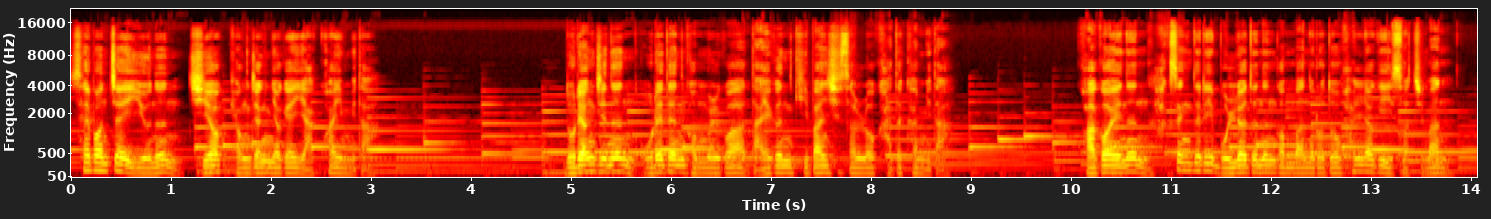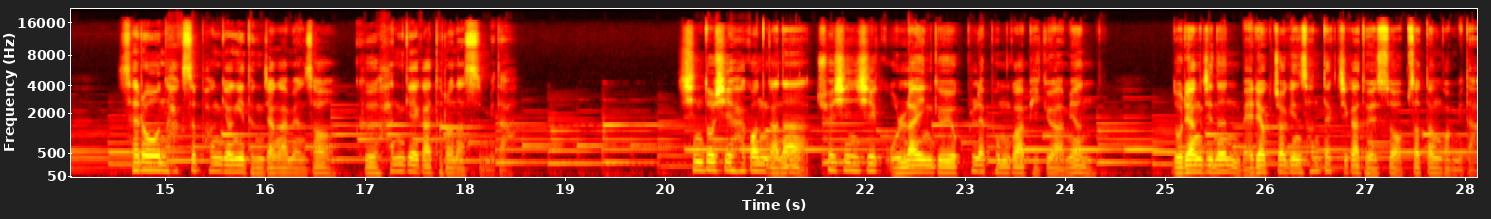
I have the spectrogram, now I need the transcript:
세 번째 이유는 지역 경쟁력의 약화입니다. 노량진은 오래된 건물과 낡은 기반 시설로 가득합니다. 과거에는 학생들이 몰려드는 것만으로도 활력이 있었지만 새로운 학습 환경이 등장하면서 그 한계가 드러났습니다. 신도시 학원가나 최신식 온라인 교육 플랫폼과 비교하면 노량진은 매력적인 선택지가 될 수 없었던 겁니다.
